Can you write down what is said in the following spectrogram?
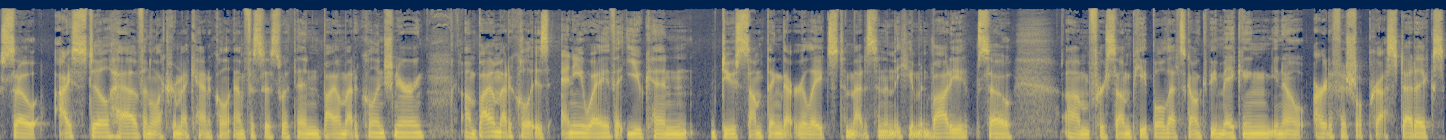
So I still have an electromechanical emphasis within biomedical engineering. Um, biomedical is any way that you can do something that relates to medicine in the human body. So, um, for some people, that's going to be making, you know, artificial prosthetics,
